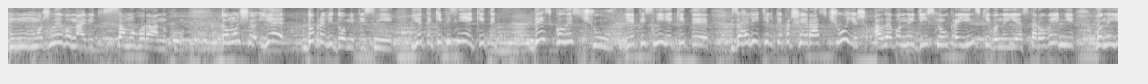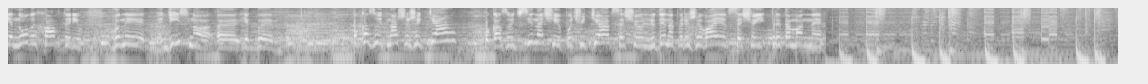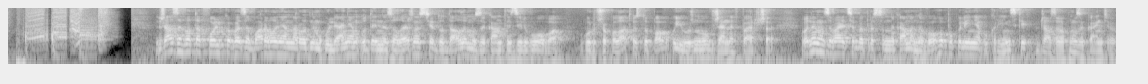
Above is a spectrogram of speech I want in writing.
і можливо навіть з самого ранку. Тому що є добре відомі пісні, є такі пісні, які ти десь колись чув. Є пісні, які ти взагалі тільки перший раз чуєш, але вони дійсно українські, вони є старовинні, вони є нових авторів. Вони дійсно е, якби показують наше життя, показують всі наші почуття, все, що людина переживає, все, що притаманне Джазове та фолькове забарвлення народним гулянням у День Незалежності додали музиканти зі Львова. Гурт Шоколад виступав у Южному вже не вперше. Вони називають себе представниками нового покоління українських джазових музикантів.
